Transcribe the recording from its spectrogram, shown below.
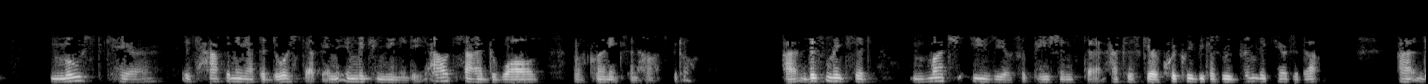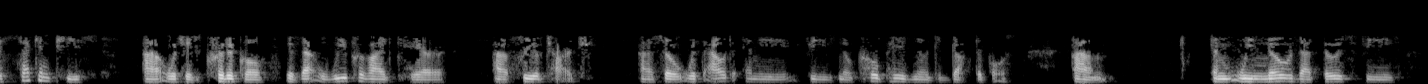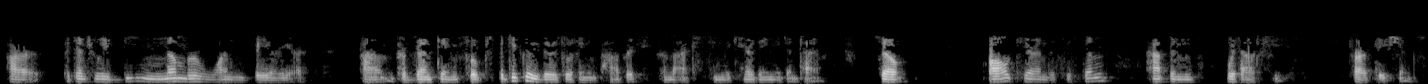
most care is happening at the doorstep and in the community, outside the walls of clinics and hospitals. Uh, this makes it much easier for patients to access care quickly because we bring the care to them. Uh, the second piece, uh, which is critical, is that we provide care uh, free of charge. Uh, so without any fees, no copays, no deductibles. Um, and we know that those fees are potentially the number one barrier um, preventing folks, particularly those living in poverty, from accessing the care they need in time. So all care in the system happens without fees for our patients.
